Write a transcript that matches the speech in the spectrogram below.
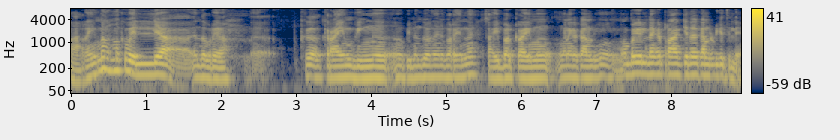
പറയുമ്പോൾ നമുക്ക് വലിയ എന്താ പറയുക ക്രൈം വിങ് പിന്നെന്തുവാ അതിന് പറയുന്നത് സൈബർ ക്രൈം അങ്ങനെയൊക്കെ കണ്ടു മൊബൈലിനെയൊക്കെ ട്രാക്ക് ചെയ്ത് കണ്ടുപിടിക്കത്തില്ലേ?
